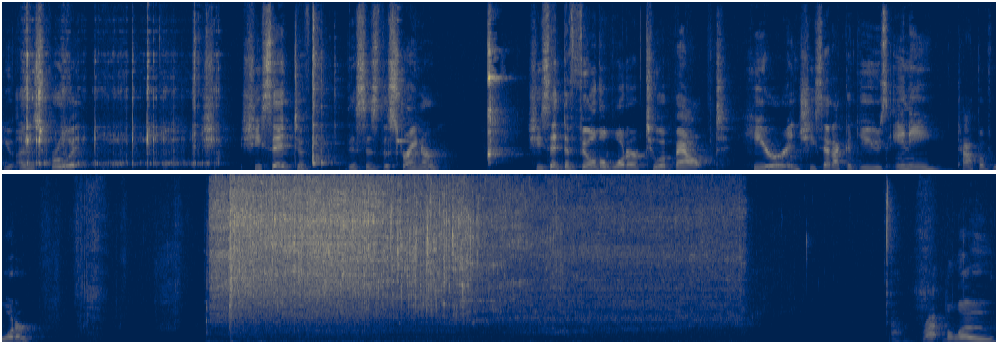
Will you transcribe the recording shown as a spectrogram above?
You unscrew it. She, she said to, this is the strainer. She said to fill the water to about here and she said I could use any type of water. Um, right below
